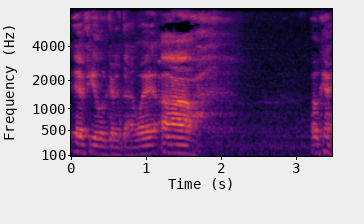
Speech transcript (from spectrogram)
If you look at it that way. Uh, okay.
